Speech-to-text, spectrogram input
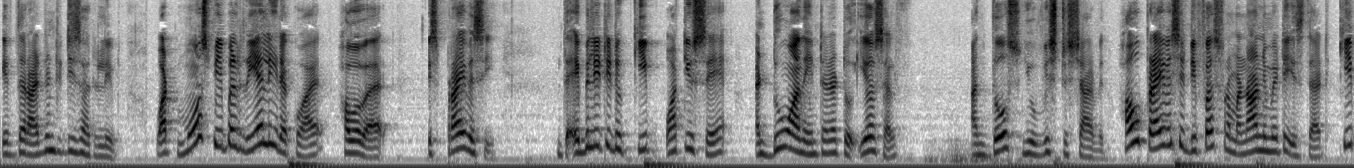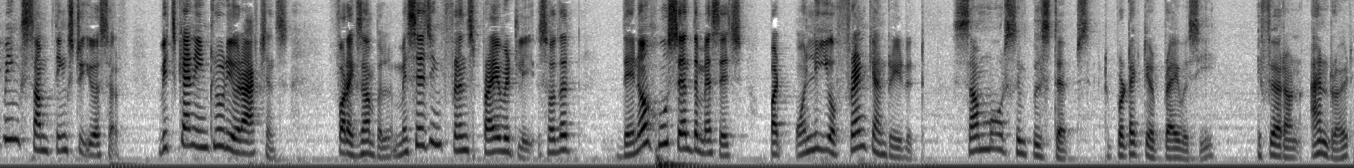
if their identities are relieved. What most people really require, however, is privacy the ability to keep what you say and do on the internet to yourself and those you wish to share with. How privacy differs from anonymity is that keeping some things to yourself, which can include your actions. For example, messaging friends privately so that they know who sent the message but only your friend can read it. Some more simple steps to protect your privacy if you are on Android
